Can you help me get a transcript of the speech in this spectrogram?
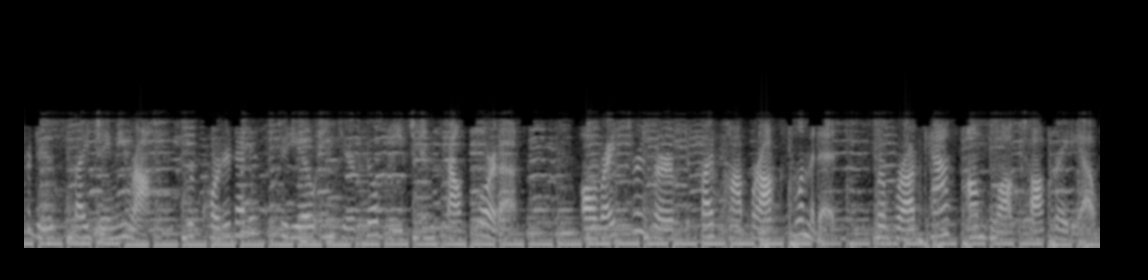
produced by Jamie Roxx, recorded at his studio in Deerfield Beach in South Florida. All rights reserved by Pop Rocks Limited for broadcast on Blog Talk Radio.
